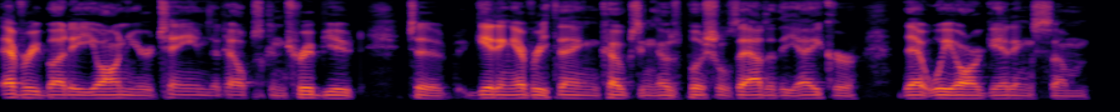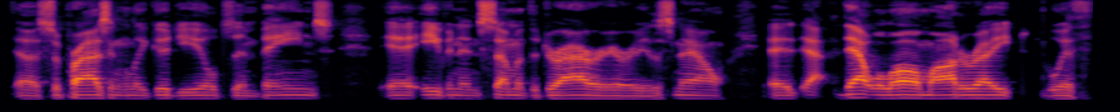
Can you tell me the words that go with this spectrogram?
everybody on your team that helps contribute to getting everything, coaxing those bushels out of the acre, that we are getting some uh, surprisingly good yields in beans even in some of the drier areas. Now, uh, that will all moderate with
